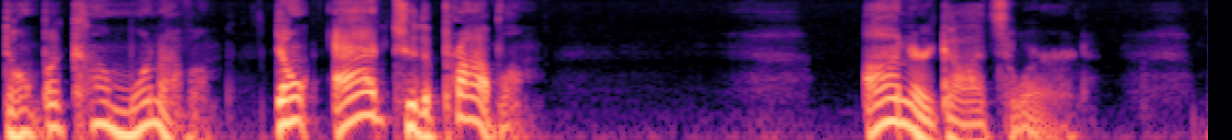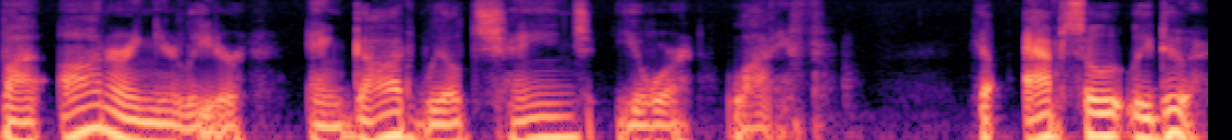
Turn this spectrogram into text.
Don't become one of them. Don't add to the problem. Honor God's word by honoring your leader, and God will change your life. He'll absolutely do it.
